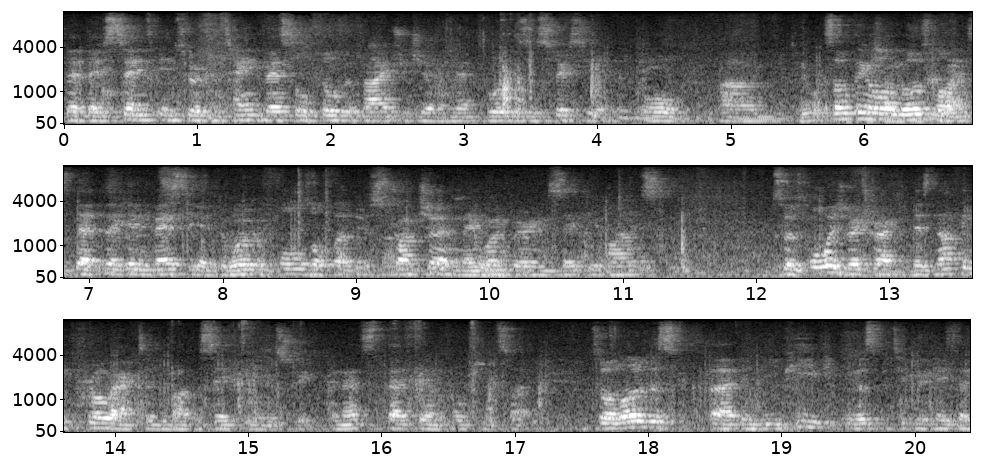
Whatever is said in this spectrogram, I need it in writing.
that they've sent into a contained vessel filled with nitrogen and that worker's asphyxiated. Or um, something along those lines that they get investigated. The worker falls off a structure and they weren't wearing safety harness. So it's always retroactive. There's nothing proactive about the safety industry. And that's, that's the unfortunate side. So a lot of this uh, in BP, in this particular case, that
